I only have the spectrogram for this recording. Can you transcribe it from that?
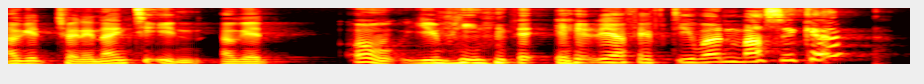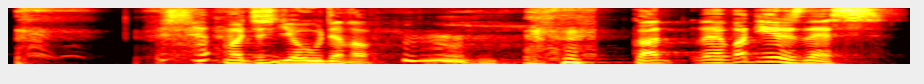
A gweud, 2019. A gweud, oh, you mean the Area 51 massacre? Mae just Yoda fel, hmm. God, uh, what year is this?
